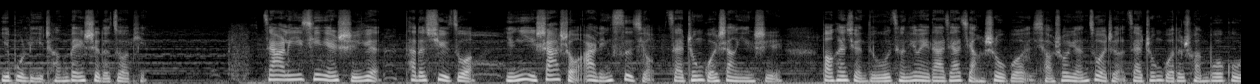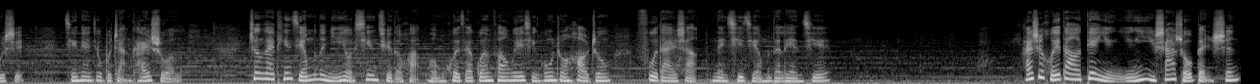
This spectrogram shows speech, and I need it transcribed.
一部里程碑式的作品。在二零一七年十月，他的续作《银翼杀手二零四九》在中国上映时，报刊选读曾经为大家讲述过小说原作者在中国的传播故事，今天就不展开说了。正在听节目的你有兴趣的话，我们会在官方微信公众号中附带上那期节目的链接。还是回到电影《银翼杀手》本身。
